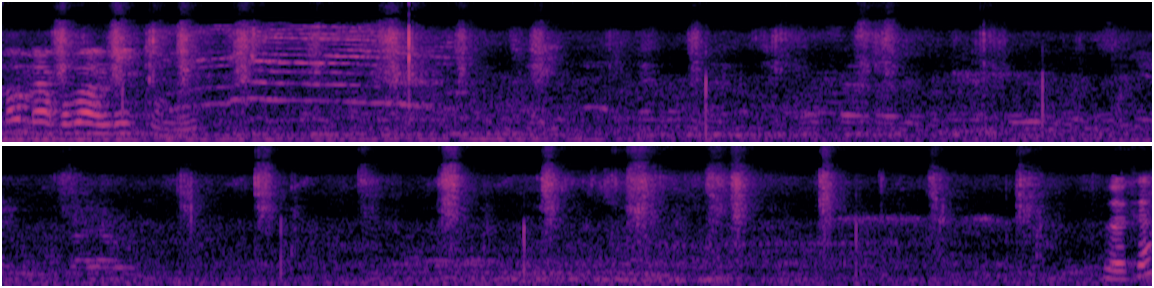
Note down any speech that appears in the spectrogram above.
mama yakuba ngitu Baka?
